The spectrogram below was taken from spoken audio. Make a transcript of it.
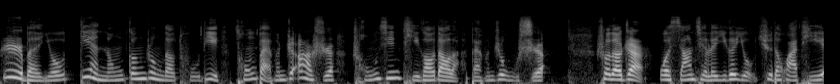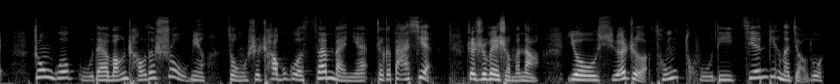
日本由佃农耕种的土地从百分之二十重新提高到了百分之五十。说到这儿，我想起了一个有趣的话题：中国古代王朝的寿命总是超不过三百年这个大限，这是为什么呢？有学者从土地兼并的角度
